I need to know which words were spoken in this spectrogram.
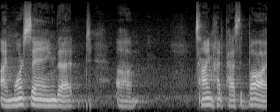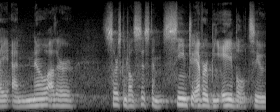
I'm more saying that um, time had passed it by and no other source control system seemed to ever be able to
